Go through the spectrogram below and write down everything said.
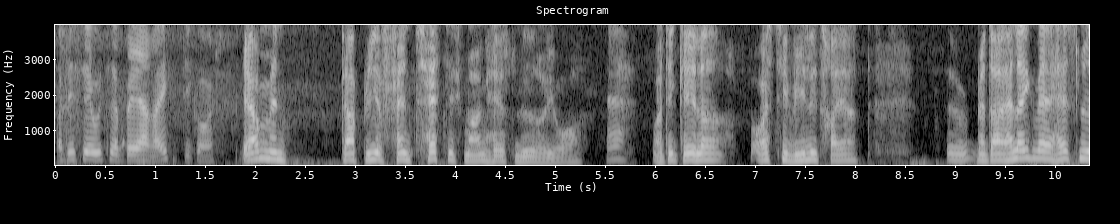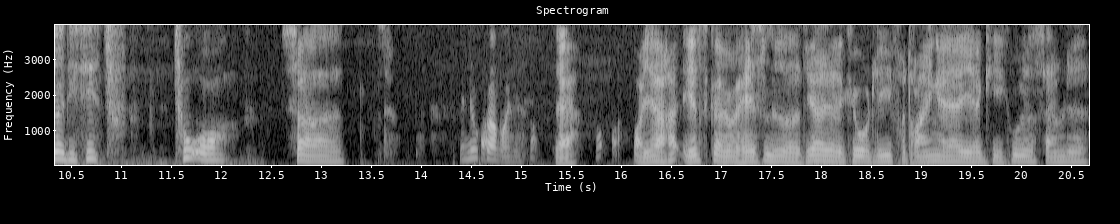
og det ser ud til at bære rigtig godt. ja men der bliver fantastisk mange hastelødder i år. Ja. Og det gælder også de vilde træer. Øh, Men der har heller ikke været hastelødder de sidste to, to år. Så Men nu kommer det. ja, og jeg elsker jo hasselnødder, det har jeg gjort lige fra drenge af. Jeg gik ud og samlede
